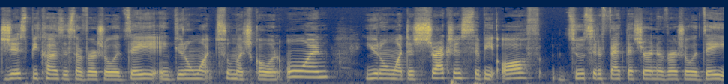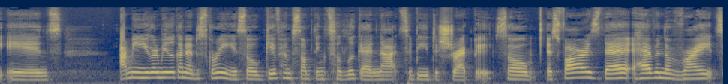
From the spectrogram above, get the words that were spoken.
just because it's a virtual date and you don't want too much going on. You don't want distractions to be off due to the fact that you're in a virtual date and I mean, you're going to be looking at the screen, so give him something to look at, not to be distracted. So, as far as that, having the right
